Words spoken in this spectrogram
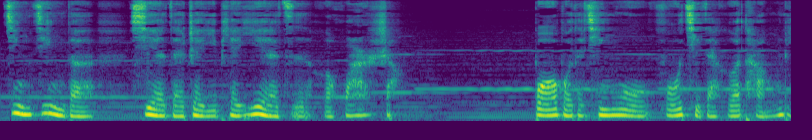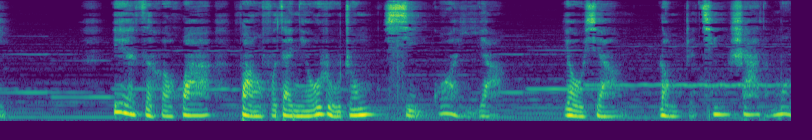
静静地泻在这一片叶子和花上。薄薄的轻雾浮起在荷塘里。叶子和花仿佛在牛乳中洗过一样，又像笼着轻纱的梦。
